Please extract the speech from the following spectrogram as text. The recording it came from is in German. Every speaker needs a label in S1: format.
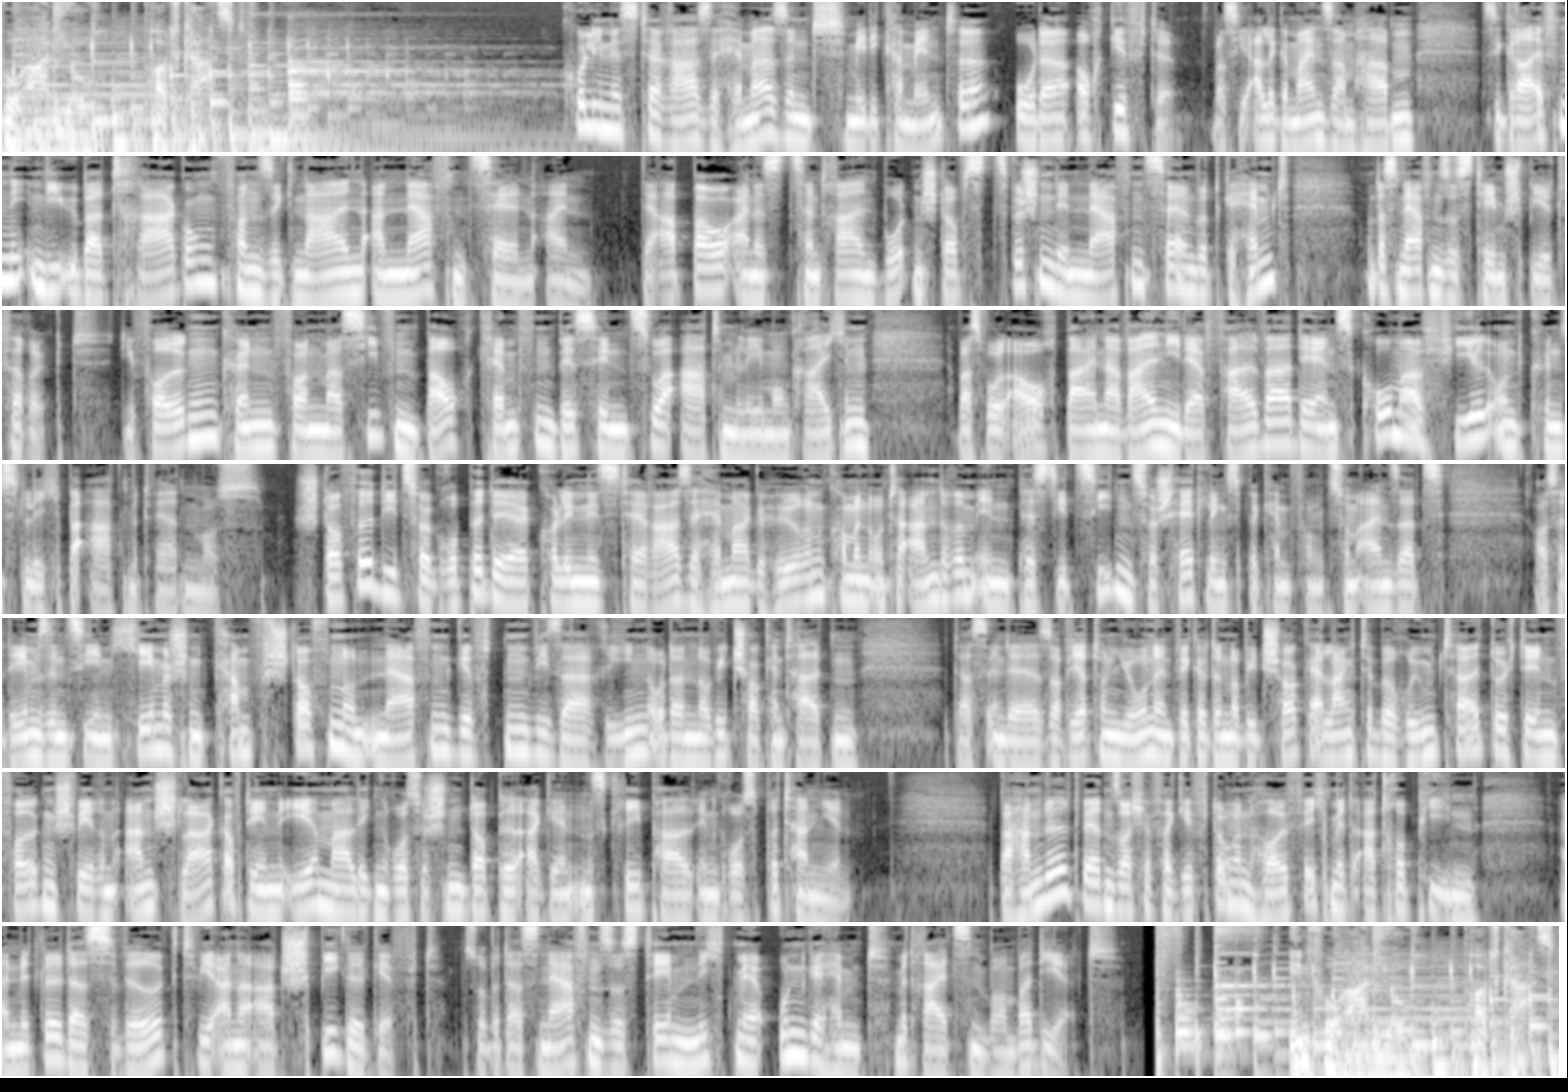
S1: Inforadio Podcast.
S2: Cholinesterase-Hämmer sind Medikamente oder auch Gifte. Was sie alle gemeinsam haben, sie greifen in die Übertragung von Signalen an Nervenzellen ein. Der Abbau eines zentralen Botenstoffs zwischen den Nervenzellen wird gehemmt und das Nervensystem spielt verrückt. Die Folgen können von massiven Bauchkrämpfen bis hin zur Atemlähmung reichen, was wohl auch bei Nawalny der Fall war, der ins Koma fiel und künstlich beatmet werden muss. Stoffe, die zur Gruppe der Cholinesterase-Hämmer gehören, kommen unter anderem in Pestiziden zur Schädlingsbekämpfung zum Einsatz. Außerdem sind sie in chemischen Kampfstoffen und Nervengiften wie Sarin oder Novichok enthalten. Das in der Sowjetunion entwickelte Novichok erlangte Berühmtheit durch den folgenschweren Anschlag auf den ehemaligen russischen Doppelagenten Skripal in Großbritannien. Behandelt werden solche Vergiftungen häufig mit Atropin, ein Mittel, das wirkt wie eine Art Spiegelgift. So wird das Nervensystem nicht mehr ungehemmt mit Reizen bombardiert.
S1: Inforadio Podcast.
